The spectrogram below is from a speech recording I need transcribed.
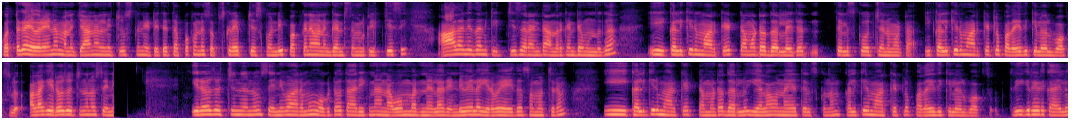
కొత్తగా ఎవరైనా మన ఛానల్ని చూస్తున్నట్టయితే తప్పకుండా సబ్స్క్రైబ్ చేసుకోండి. పక్కనే మన గంట సిమ్లు క్లిక్ చేసి ఆల్ అనే దాన్ని క్లిక్ చేశారంటే అందరికంటే ముందుగా ఈ కలికిరి మార్కెట్ టమాటో ధరలు అయితే తెలుసుకోవచ్చు అనమాట ఈ కలికిరి మార్కెట్లో పదహైదు కిలోల బాక్సులు. అలాగే ఈరోజు వచ్చిందను శని ఈరోజు వచ్చిందను శనివారము ఒకటో తారీఖున నవంబర్ నెల రెండు వేల ఇరవై ఐదో సంవత్సరం. ఈ కలికిరి మార్కెట్ టమాటో ధరలు ఎలా ఉన్నాయో తెలుసుకుందాం. కలికిరి మార్కెట్లో పదహైదు కిలోల బాక్స్. త్రీ గ్రేడ్ కాయలు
